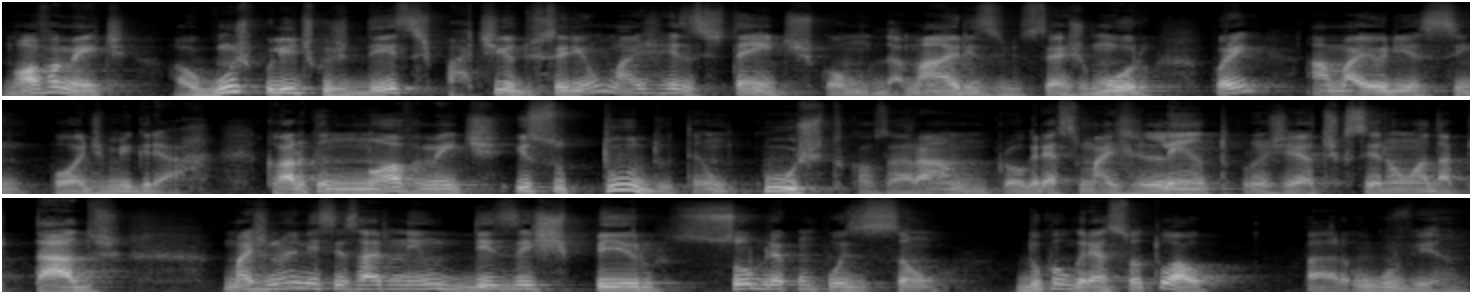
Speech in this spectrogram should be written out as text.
Novamente, Alguns políticos desses partidos seriam mais resistentes, como Damares e Sérgio Moro, porém a maioria sim pode migrar. Claro que, novamente, isso tudo tem um custo, causará um progresso mais lento, projetos que serão adaptados, mas não é necessário nenhum desespero sobre a composição do Congresso atual para o governo.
